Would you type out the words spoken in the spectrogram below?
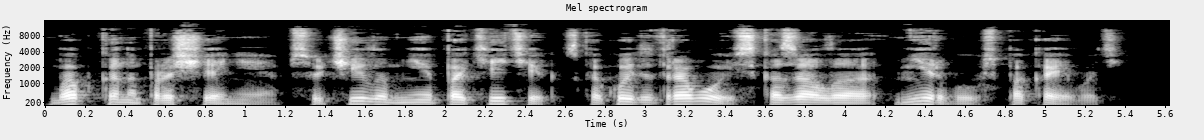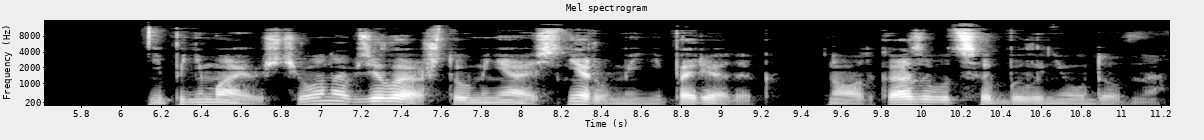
Бабка на прощание всучила мне пакетик с какой-то травой, сказала нервы успокаивать. Не понимаю, с чего она взяла, что у меня с нервами непорядок, но отказываться было неудобно.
